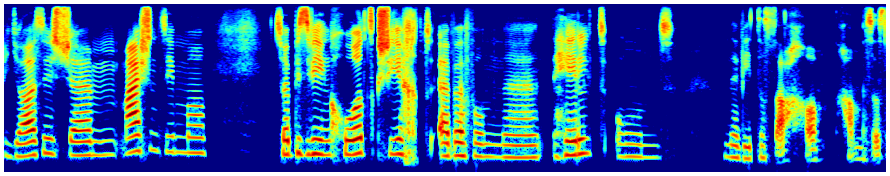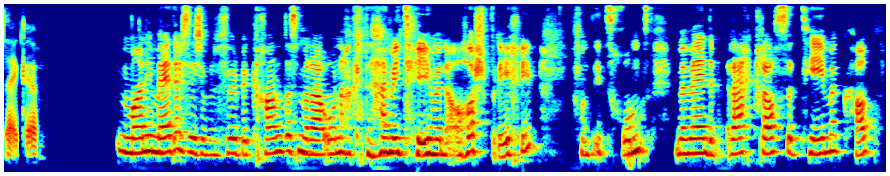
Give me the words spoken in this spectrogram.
Ja, es ist ähm, meistens immer so etwas wie eine Kurzgeschichte eben von einem Held und einem Widersacher, kann man so sagen. Money Matters ist aber dafür bekannt, dass man auch unangenehme Themen ansprechen. Und jetzt kommt Wir haben recht krasse Themen gehabt,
